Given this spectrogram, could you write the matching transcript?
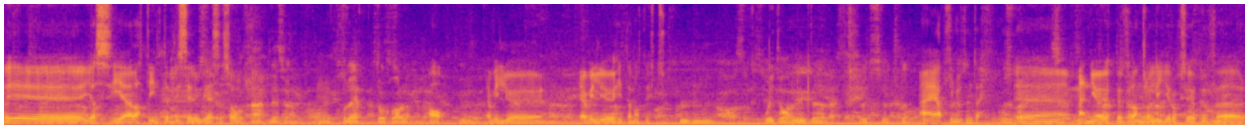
Eh, jag ser att det inte blir Serie B-säsong. Nej, det tror jag. Mm. Och då är ett år kvar? Eller? Ja. Mm. Jag, vill ju, jag vill ju hitta något nytt. Mm. Och Italien är inte uteslutet? Nej, absolut inte. Eh, men jag är öppen för andra ligor också. Jag är öppen för...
